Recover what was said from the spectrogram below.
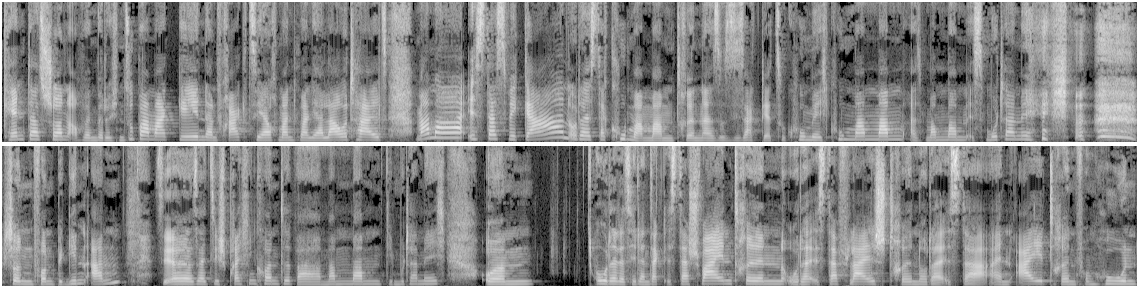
kennt das schon, auch wenn wir durch den Supermarkt gehen, dann fragt sie auch manchmal ja lauthals, Mama, ist das vegan oder ist da Kuhmamam drin? Also sie sagt ja zu Kuhmilch Kuhmamam, also Mamam ist Muttermilch, schon von Beginn an, sie, äh, seit sie sprechen konnte, war Mamam die Muttermilch. Um, oder dass sie dann sagt, ist da Schwein drin oder ist da Fleisch drin oder ist da ein Ei drin vom Huhn?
